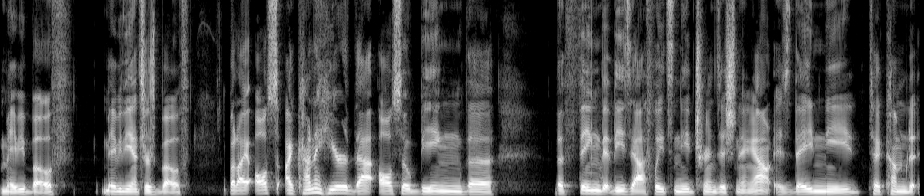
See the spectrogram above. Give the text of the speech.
Maybe both. Maybe the answer is both. But i also i kind of hear that also being the the thing that these athletes need transitioning out is they need to come to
